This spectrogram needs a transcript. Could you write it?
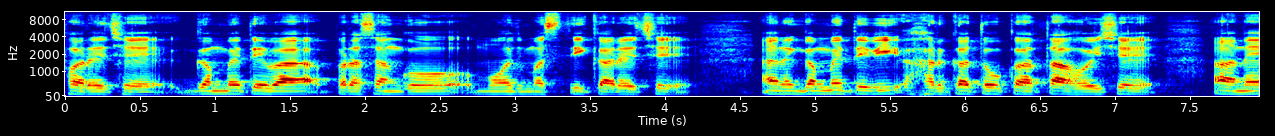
ફરે છે, ગમે તેવા પ્રસંગો મોજ મસ્તી કરે છે અને ગમે તેવી હરકતો કરતા હોય છે. અને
